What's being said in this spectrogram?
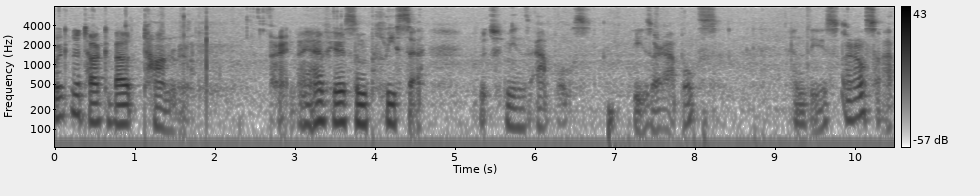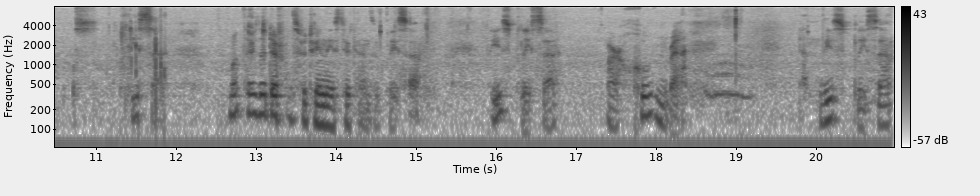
We're going to talk about Tanru. Alright, I have here some plisa, which means apples. These are apples, and these are also apples. Plisa. What there's a difference between these two kinds of plisa. These plisa are xunre, and these plisa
